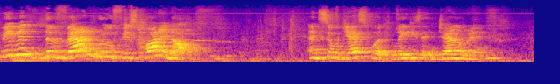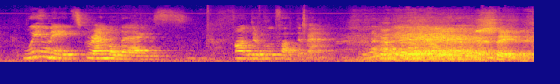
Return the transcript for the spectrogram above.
maybe the van roof is hot enough. And so guess what, ladies and gentlemen? We made scrambled eggs on the roof of the van. Safe.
